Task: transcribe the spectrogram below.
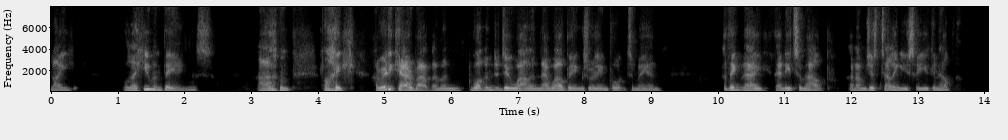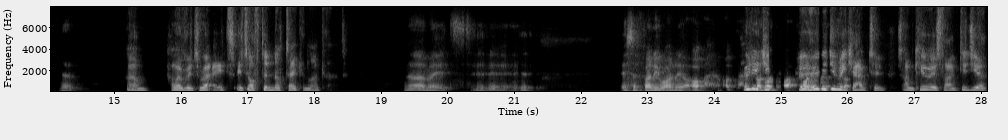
like, well, they're human beings. Um, like I really care about them and want them to do well, and their well-being is really important to me. And I think they they need some help, and I'm just telling you so you can help them. Yeah. Um, however, it's it's it's often not taken like that. No, mate, it's it, it, it, it's a funny one. who did you who, who did you reach out to? So I'm curious. Like, did you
